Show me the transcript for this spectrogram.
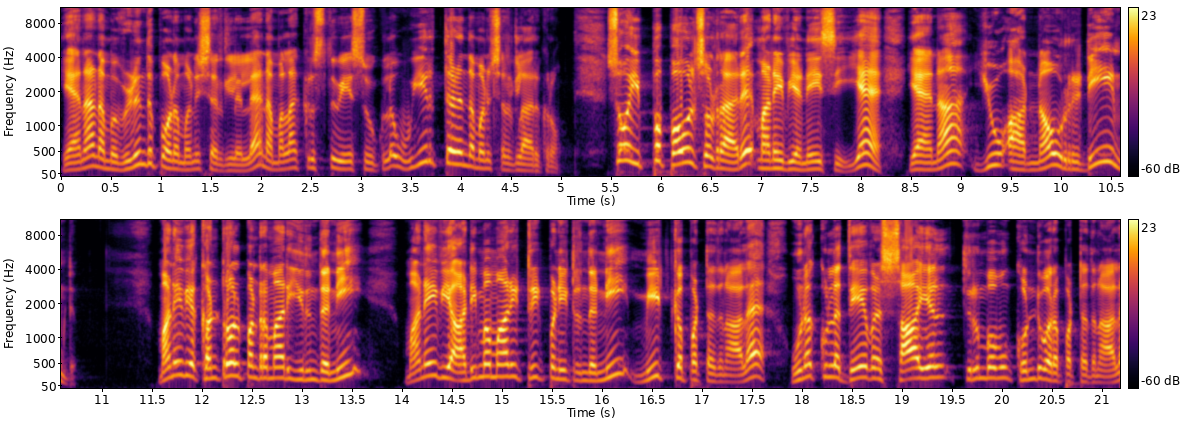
ஏன்னா நம்ம விழுந்து போன மனுஷர்கள் இல்லை நம்மலாம் கிறிஸ்து இயேசுக்குள்ள உயிர்த்தெழுந்த மனுஷர்களாக இருக்கிறோம். ஸோ இப்போ பவுல் சொல்கிறாரு மனைவியை நேசி. ஏன்? ஏன்னா யூ ஆர் நவ் ரிடீம்டு மனைவியை கண்ட்ரோல் பண்ணுற மாதிரி இருந்த நீ மனைவியை அடிமை மாதிரி ட்ரீட் பண்ணிட்டு இருந்த நீ மீட்கப்பட்டதுனால உனக்குள்ள தேவ சாயல் திரும்பவும் கொண்டு வரப்பட்டதுனால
